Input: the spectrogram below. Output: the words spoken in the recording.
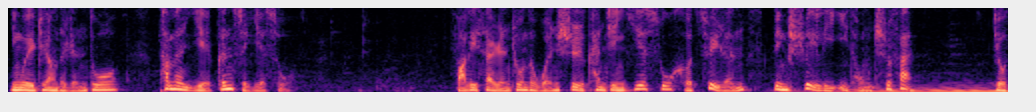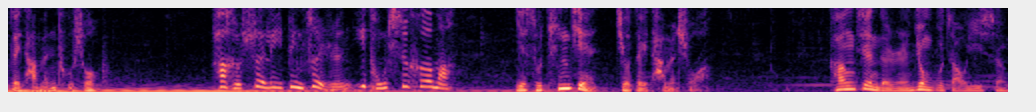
因为这样的人多，他们也跟随耶稣。法利赛人中的文士看见耶稣和罪人并税吏一同吃饭，就对他门徒说：“他和税吏并罪人一同吃喝吗？”耶稣听见，就对他们说：“康健的人用不着医生，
